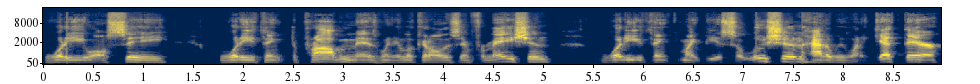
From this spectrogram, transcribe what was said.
What do you all see? What do you think the problem is when you look at all this information? What do you think might be a solution? How do we want to get there?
